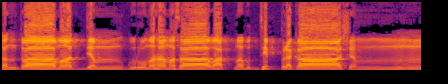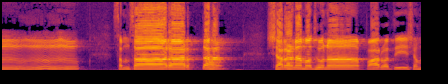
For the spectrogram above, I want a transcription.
ತಂತ್ವಾಮಾದ್ಯಂ ಗುರುಮಹಮಸಾವಾತ್ಮಬುದ್ಧಿಪ್ರಕಾಶಂ ಸಂಸಾರಾರ್ಥ ಶರಣಮಧುನಾ ಪಾರ್ವತೀಶಂ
